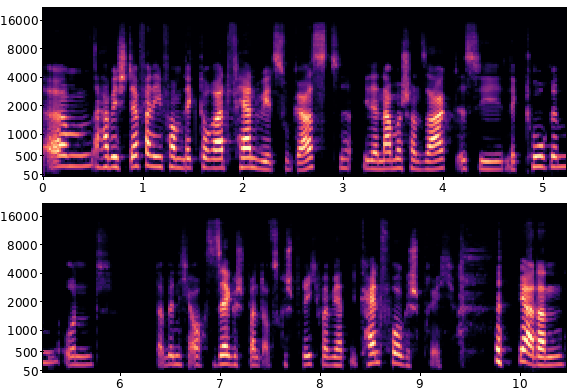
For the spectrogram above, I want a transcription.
ähm, habe ich Stefanie vom Lektorat Fernweh zu Gast. Wie der Name schon sagt, ist sie Lektorin und da bin ich auch sehr gespannt aufs Gespräch, weil wir hatten kein Vorgespräch. ja, dann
